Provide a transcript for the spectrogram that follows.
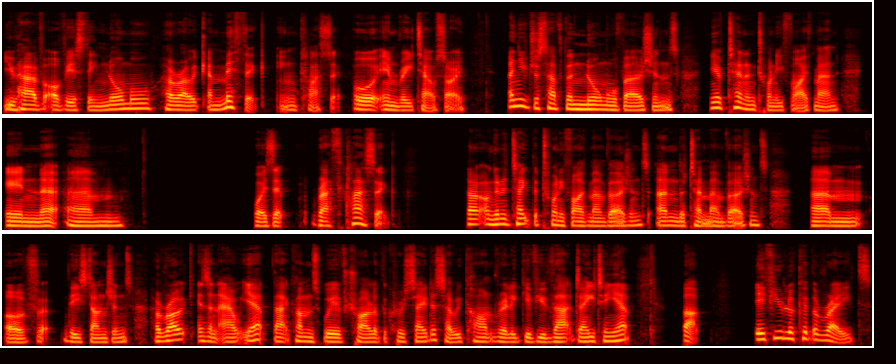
you have obviously normal, heroic, and mythic in classic or in retail, sorry. And you just have the normal versions. You have 10 and 25 man in um what is it? Wrath Classic. So I'm going to take the 25 man versions and the 10 man versions um, of these dungeons. Heroic isn't out yet. That comes with Trial of the Crusader, so we can't really give you that data yet. If you look at the raids,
